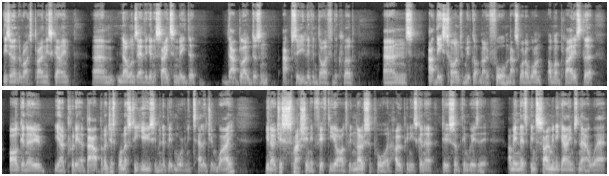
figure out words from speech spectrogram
He's earned the right to play in this game. Um, no one's ever going to say to me that that bloke doesn't absolutely live and die for the club. And at these times when we've got no form, that's what I want. I want players that are going to, you know, put it about. But I just want us to use him in a bit more of an intelligent way. You know, just smashing it 50 yards with no support and hoping he's going to do something with it. I mean, there's been so many games now where,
